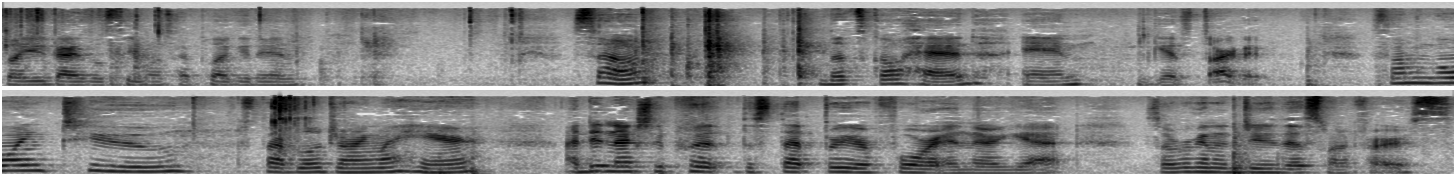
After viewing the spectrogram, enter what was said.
So you guys will see once I plug it in. So let's go ahead and get started. So I'm going to start blow drying my hair. I didn't actually put the step three or four in there yet. So we're gonna do this one first.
